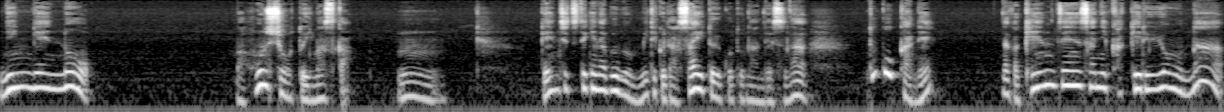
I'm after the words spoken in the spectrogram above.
人間の、まあ、本性と言いますか、うん、現実的な部分を見てくださいということなんですがどこかねなんか健全さに欠けるような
